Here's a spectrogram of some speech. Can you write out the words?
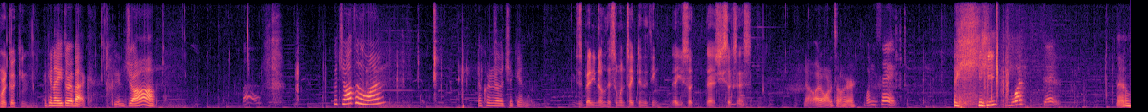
We're cooking. okay, now you throw it back. Good job. Good job, little one. Now cut another chicken. Does Betty know that someone typed in the thing that you suck that she sucks ass? No, I don't want to tell her. What he say? What say? No.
